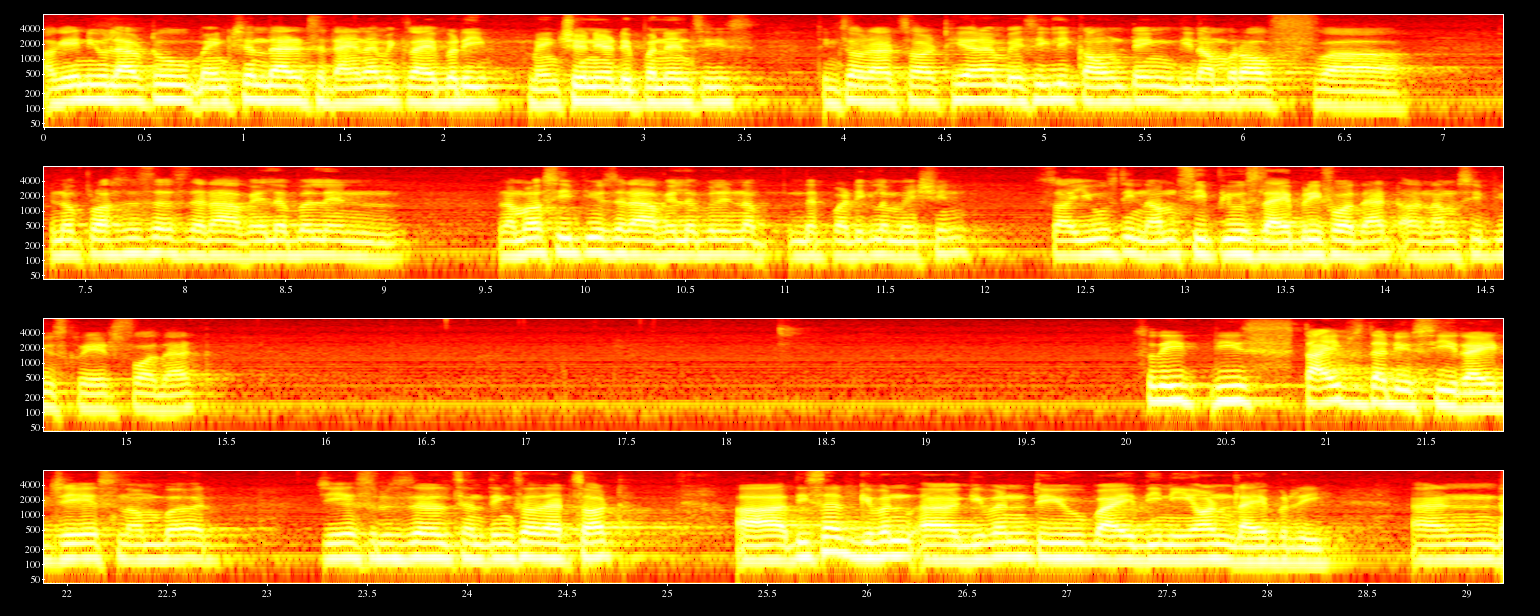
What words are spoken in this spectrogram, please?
again you'll have to mention that it's a dynamic library, mention your dependencies, things of that sort. Here I'm basically counting the number of uh, you know processors that are available in number of CPUs that are available in, a, in that particular machine. So I use the num CPUs library for that, or num CPUs crates for that. So the, these types that you see, right, JS number, JS results, and things of that sort, these are given uh, given to you by the Neon library, and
